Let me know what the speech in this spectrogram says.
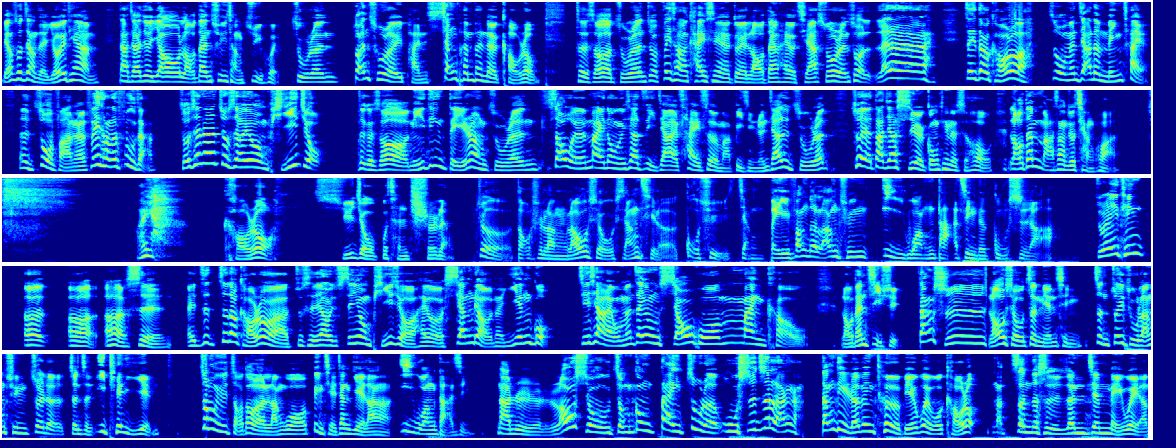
比方说这样子，有一天啊，大家就邀老丹去一场聚会，主人端出了一盘香喷喷的烤肉。这时候，主人就非常的开心的对老丹还有其他所有人说：“来来来来来，这道烤肉啊，是我们家的名菜。它的做法呢，非常的复杂。首先呢，就是要用啤酒。这个时候，你一定得让主人稍微卖弄一下自己家的菜色嘛，毕竟人家是主人。所以大家洗耳恭听的时候，老丹马上就抢话：哎呀，烤肉，许久不曾吃了。”这倒是让老朽想起了过去将北方的狼群一网打尽的故事啊！主人一听，呃呃呃，是，哎，这这道烤肉啊，就是要先用啤酒还有香料那腌过，接下来我们再用小火慢烤。老丹继续，当时老朽正年轻，正追逐狼群追了整整一天一夜，终于找到了狼窝，并且将野狼啊一网打尽。那日老朽总共带住了五十只狼啊！当地人民特别为我烤肉，那真的是人间美味啊！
